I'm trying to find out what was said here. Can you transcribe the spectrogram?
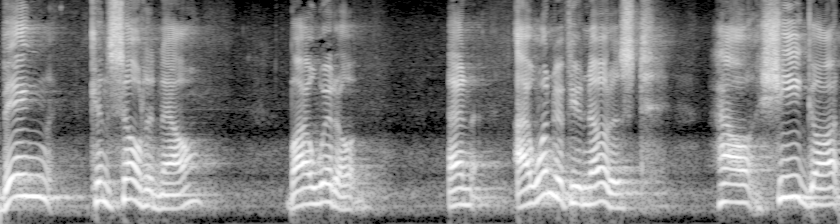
being consulted now by a widow, and I wonder if you noticed how she got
